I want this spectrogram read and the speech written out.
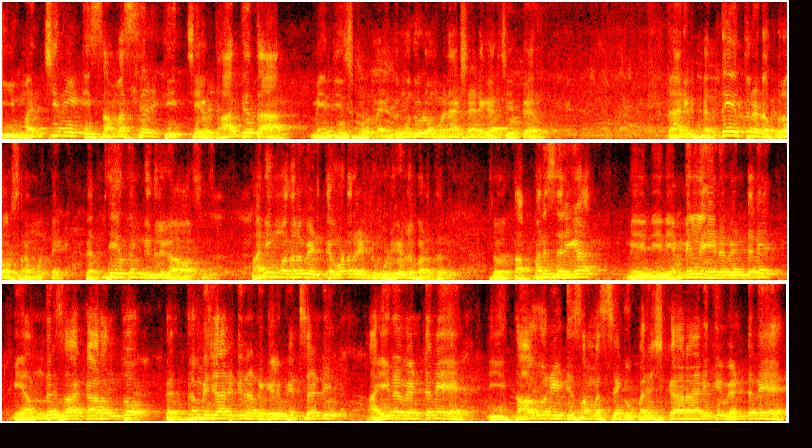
ఈ మంచినీటి సమస్యను తీర్చే బాధ్యత మేము తీసుకుంటాం. ఇంతకుముందు కూడా మీనాక్షి నాయుడు గారు చెప్పారు. దానికి పెద్ద ఎత్తున డబ్బులు అవసరం ఉంటాయి. పెద్ద ఎత్తున నిధులు కావాల్సి పని మొదలు పెడితే కూడా రెండు మూడు ఏళ్ళు పడుతుంది. సో తప్పనిసరిగా మే నేను ఎమ్మెల్యే అయిన వెంటనే మీ అందరి సహకారంతో పెద్ద మెజారిటీ నన్ను గెలిపించండి. అయిన వెంటనే ఈ తాగునీటి సమస్యకు పరిష్కారానికి వెంటనే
